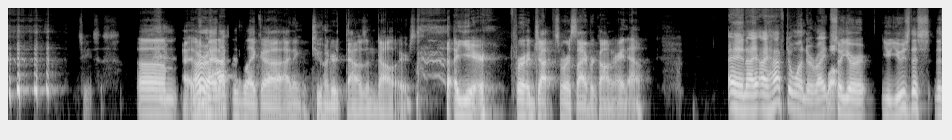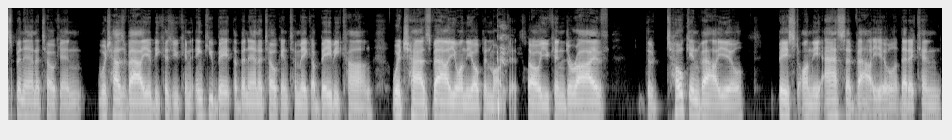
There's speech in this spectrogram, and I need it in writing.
jesus um uh, all right is like uh i think $200000 a year for a for a CyberKong right now and i i have to wonder right Whoa. so you're you use this this banana token which has value because you can incubate the banana token to make a baby kong which has value on the open market. So you can derive the token value based on the asset value that it can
